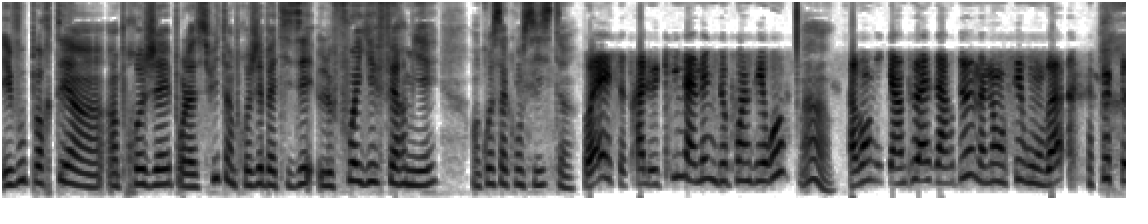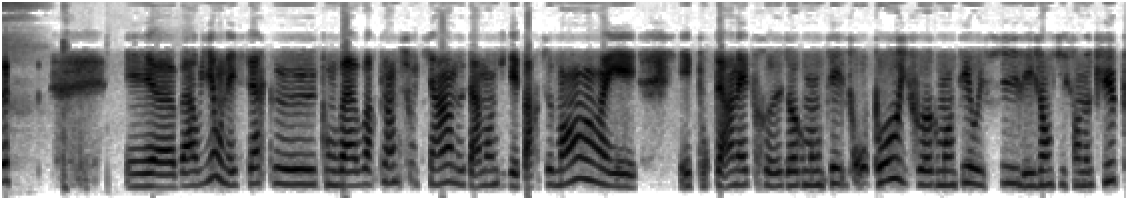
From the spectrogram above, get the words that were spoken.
Et vous portez un, un, projet pour la suite, un projet baptisé le foyer fermier. En quoi ça consiste? Ouais, ce sera le Kinamen 2.0. Ah. Avant, on était un peu hasardeux. Maintenant, on sait où on va. Et euh, bah oui, on espère que qu'on va avoir plein de soutien, notamment du département, et, et pour permettre d'augmenter le troupeau, il faut augmenter aussi les gens qui s'en occupent,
